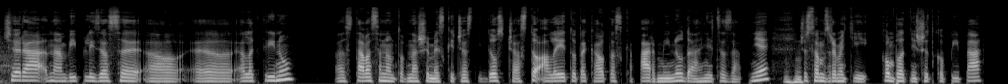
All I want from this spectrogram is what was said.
Včera nám vypli zase uh, uh, elektrínu. Stáva sa nám to v našej mestskej časti dosť často, ale je to taká otázka pár minút a hneď sa zapne, čo samozrejme ti kompletne všetko pípa.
